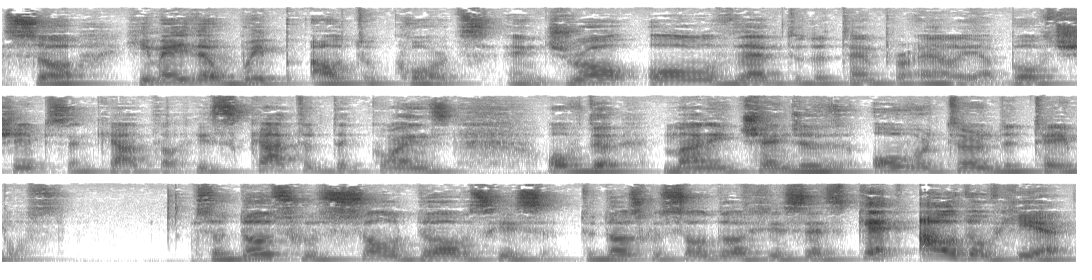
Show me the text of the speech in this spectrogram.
So he made a whip out of cords and drew all of them to the temple area, both ships and cattle. He scattered the coins of the money changers, overturned the tables. So those who sold doves, he, to those who sold doves, he says, "Get out of here!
